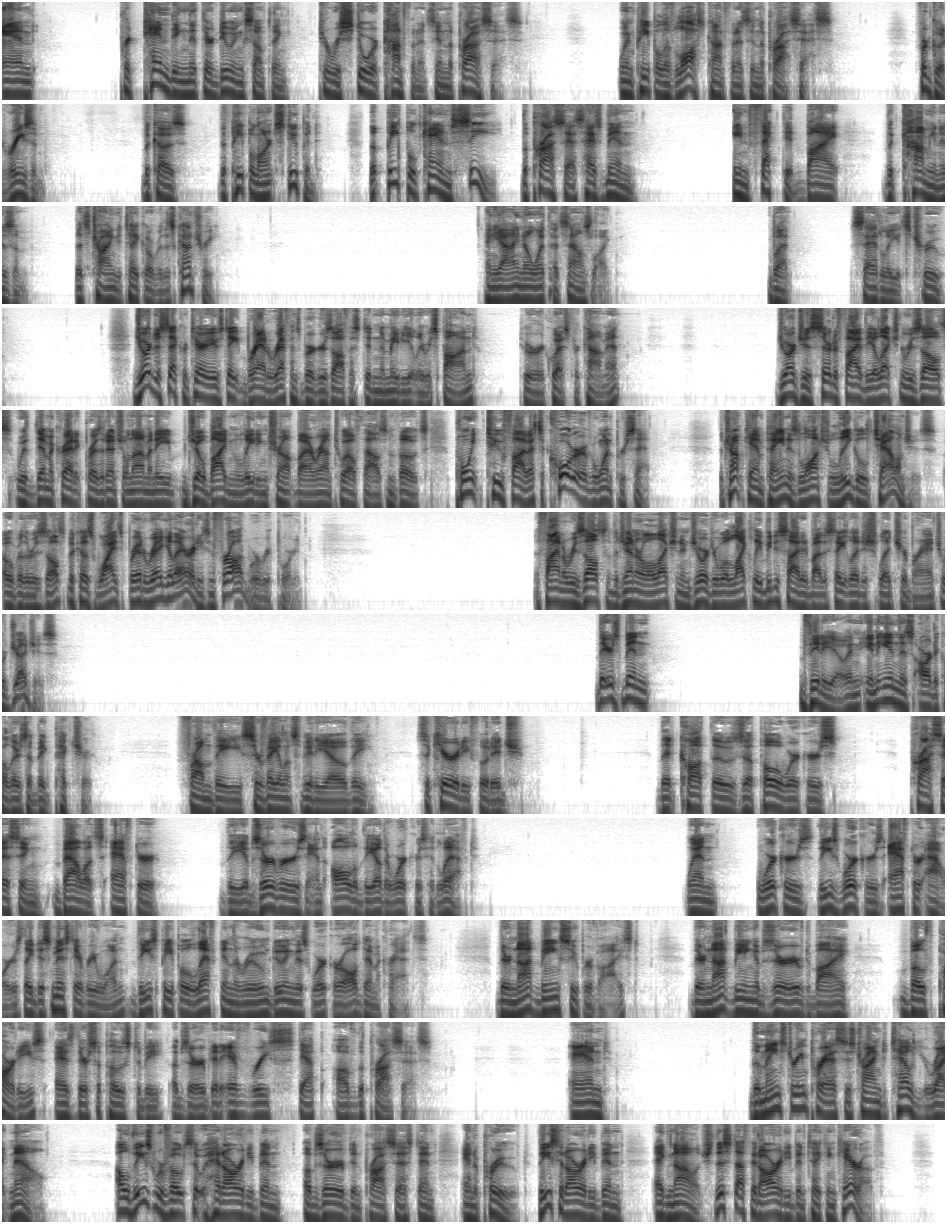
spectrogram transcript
and pretending that they're doing something to restore confidence in the process when people have lost confidence in the process for good reason. Because the people aren't stupid. The people can see the process has been infected by the communism that's trying to take over this country. And yeah, I know what that sounds like. But sadly, it's true. Georgia Secretary of State Brad Raffensperger's office didn't immediately respond to a request for comment. Georgia certified the election results with Democratic presidential nominee Joe Biden leading Trump by around 12,000 votes. 0.25, that's a quarter of 1%. The Trump campaign has launched legal challenges over the results because widespread irregularities and fraud were reported. The final results of the general election in Georgia will likely be decided by the state legislature branch or judges. There's been video, and, in this article, there's a big picture from the surveillance video, the security footage that caught those uh, poll workers processing ballots after the observers and all of the other workers had left. When workers, these workers, after hours, they dismissed everyone. These people left in the room doing this work are all Democrats. They're not being supervised. They're not being observed by both parties as they're supposed to be observed at every step of the process. And the mainstream press is trying to tell you right now oh, these were votes that had already been observed and processed and, and approved. These had already been acknowledged. This stuff had already been taken care of.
